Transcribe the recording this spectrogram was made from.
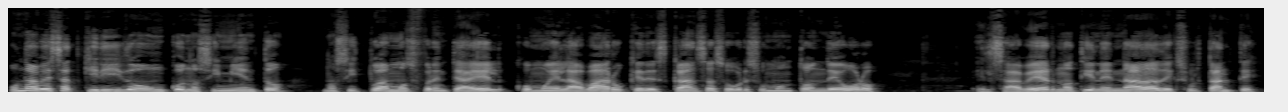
Una vez adquirido un conocimiento, nos situamos frente a él como el avaro que descansa sobre su montón de oro. El saber no tiene nada de exultante,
